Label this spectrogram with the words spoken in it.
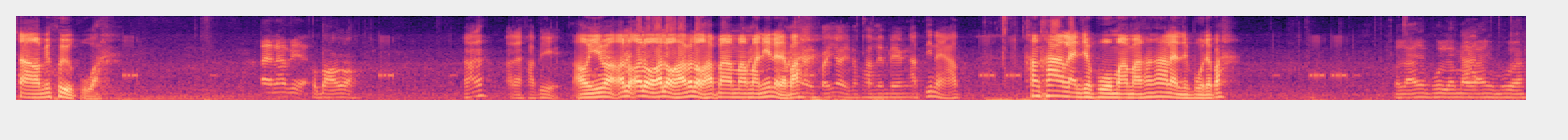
ชาเราไม่คุยกับกูวะเขาบอกหรอฮะอะไรครับพี่ เอางี้ว่ะฮัลโหลฮัลโหลฮัลโหลครับฮัลโหลครับ มามามานี่หน่อยได้ปะไฟใหญ่ไฟใหญ่สะพานเลนแดงอัดที่ไหนครับ ข้างๆแลนด์ชมพูมามาข้างๆแลนด์ชมพูได้ปะ มาล้างชมพูแล้วมาล้างชมพูแล้ว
